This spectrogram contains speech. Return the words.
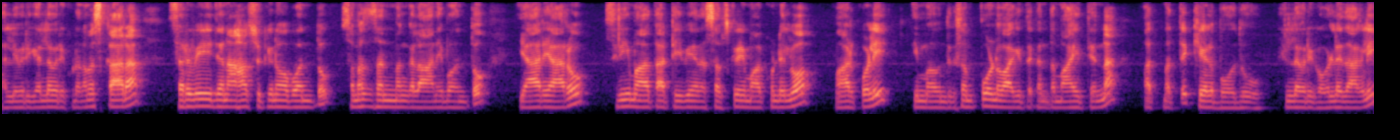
ಅಲ್ಲಿವರೆಗೆ ಎಲ್ಲರಿಗೂ ಕೂಡ ನಮಸ್ಕಾರ. ಸರ್ವೇ ಜನ ಸುಖಿನೋ ಬಂತು ಸಮಸ್ತ ಸನ್ಮಂಗಲಾನಿ ಬಂತು ಯಾರ್ಯಾರು ಶ್ರೀಮಾತಾ ಟಿ ವಿಯನ್ನು ಸಬ್ಸ್ಕ್ರೈಬ್ ಮಾಡ್ಕೊಂಡಿಲ್ವೋ ಮಾಡ್ಕೊಳ್ಳಿ. ನಿಮ್ಮ ಒಂದು ಸಂಪೂರ್ಣವಾಗಿರ್ತಕ್ಕಂಥ ಮಾಹಿತಿಯನ್ನು ಮತ್ತೆ ಮತ್ತೆ ಕೇಳ್ಬೋದು. ಎಲ್ಲರಿಗೂ ಒಳ್ಳೆಯದಾಗಲಿ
